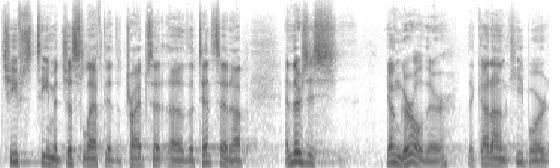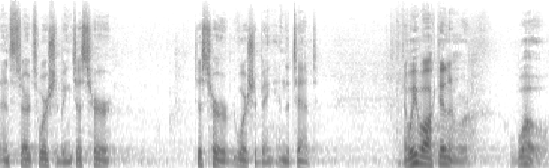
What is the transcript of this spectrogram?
chief's team had just left. They had the tribe set, uh, the tent set up, and there's this young girl there that got on the keyboard and starts worshiping. Just her, just her worshiping in the tent. And we walked in and we're, whoa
